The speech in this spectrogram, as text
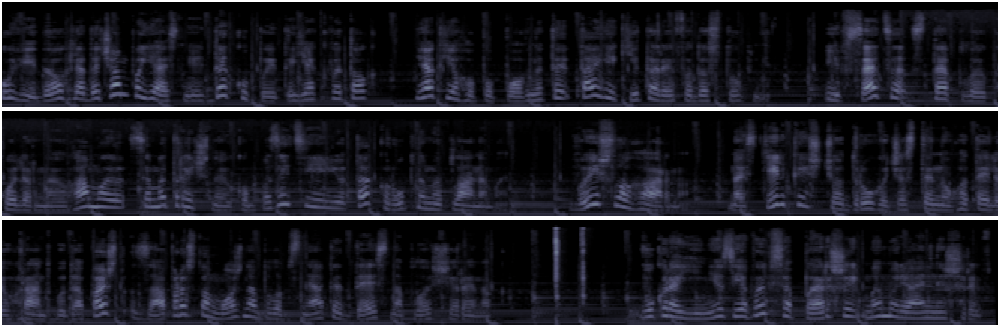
У відео глядачам пояснюють, де купити як квиток, як його поповнити та які тарифи доступні. І все це з теплою кольорною гамою, симетричною композицією та крупними планами. Вийшло гарно настільки, що другу частину готелю Гранд Будапешт запросто можна було б зняти десь на площі ринок. В Україні з'явився перший меморіальний шрифт.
